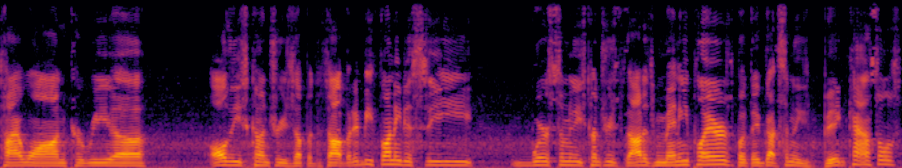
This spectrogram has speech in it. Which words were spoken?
Taiwan, Korea, all these countries up at the top. But it'd be funny to see where some of these countries without as many players, but they've got some of these big castles,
